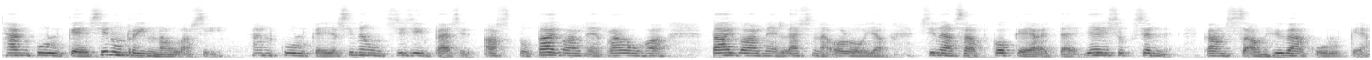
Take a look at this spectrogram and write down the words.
Hän kulkee sinun rinnallasi hän kulkee ja sinun sisimpääsi astuu taivaallinen rauha, taivaallinen läsnäolo ja sinä saat kokea, että Jeesuksen kanssa on hyvä kulkea.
